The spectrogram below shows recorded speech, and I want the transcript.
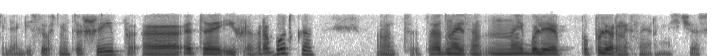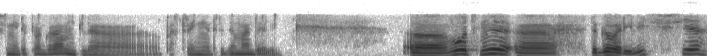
или Agisoft Metashape. Это их разработка. Вот, это одна из наиболее популярных, наверное, сейчас в мире программ для построения 3D-моделей. Э, вот мы э, договорились все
